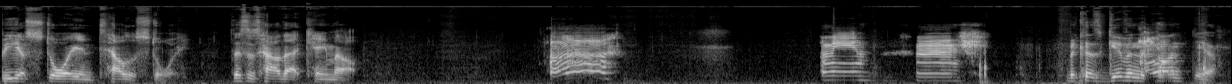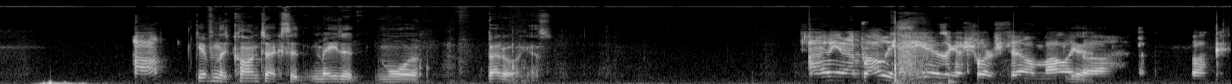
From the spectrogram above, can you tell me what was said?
be a story and tell a story? This is how that came out. Uh, I mean, mm, Because given the con yeah, huh? given the context, it made it more better, I guess. I mean, I probably see it as like a short film, not like Yeah. a book.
